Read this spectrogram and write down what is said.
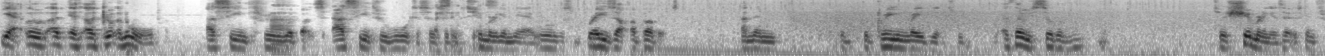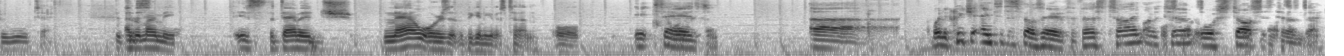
Yeah, well, a, a, a- an orb as seen through Ah. uh, as seen through water, so sort of shimmering in the air. Will just raise up above it, and then the, the green radiance, would, as though it's sort of so shimmering as though it was going through water. would And just- remind me, is the damage now or is it the beginning of its turn? Or It says uh, when a creature enters the spell's area for the first time on a Or turn starts- or starts or its turn its turn.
